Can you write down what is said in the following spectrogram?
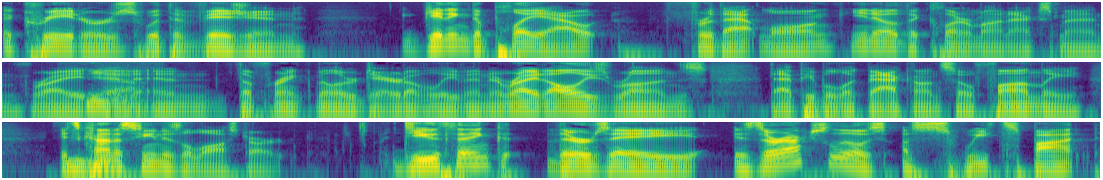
a creators with a vision, getting to play out for that long. You know, the Claremont X Men, right? Yeah. And and the Frank Miller Daredevil, even, and right, all these runs that people look back on so fondly. It's mm-hmm. kind of seen as a lost art. Do you think there's a is there actually a, a sweet spot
